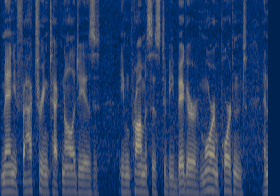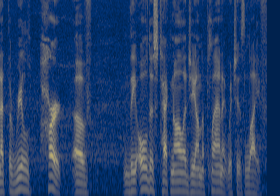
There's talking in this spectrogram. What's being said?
manufacturing technology is even promises to be bigger, more important, and at the real heart of the oldest technology on the planet, which is life.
